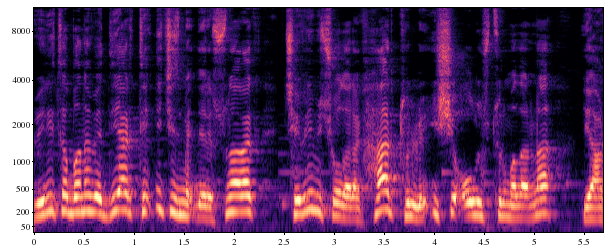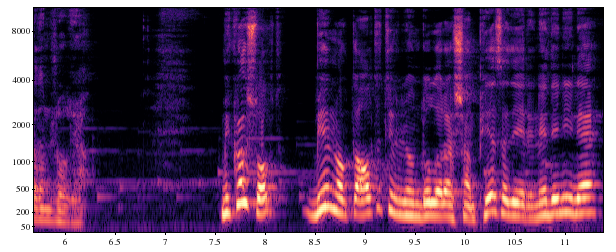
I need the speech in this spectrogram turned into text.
veri tabanı ve diğer teknik hizmetleri sunarak çevrim içi olarak her türlü işi oluşturmalarına yardımcı oluyor. Microsoft 1.6 trilyon dolar aşan piyasa değeri nedeniyle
